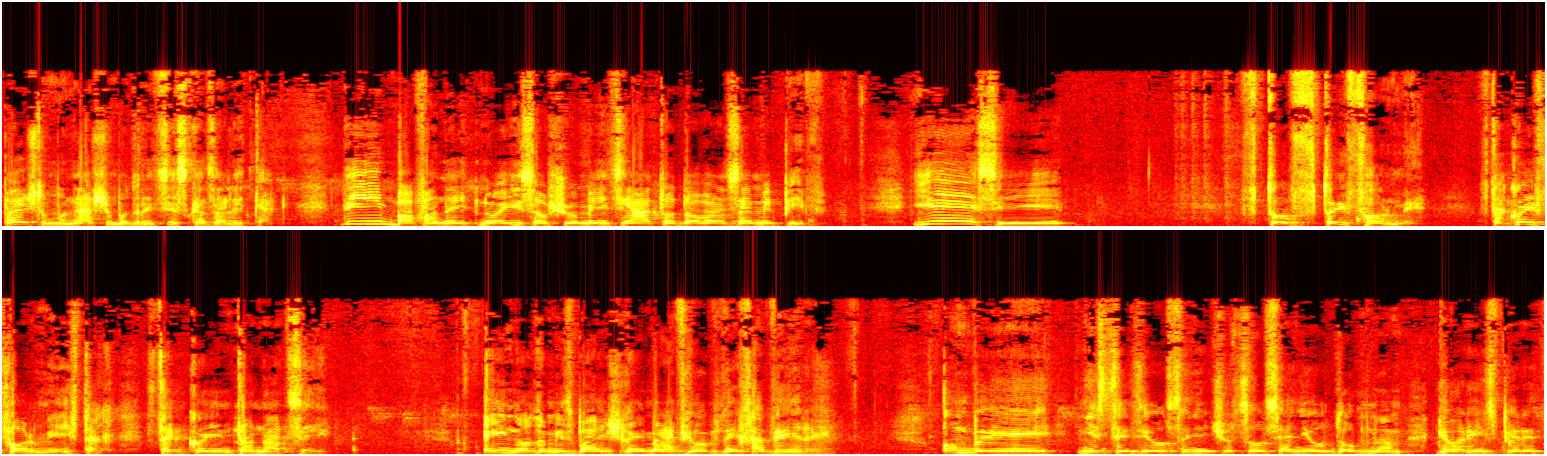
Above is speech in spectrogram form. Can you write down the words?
Поэтому наши мудрецы сказали так. Дим бафанейт нуаисов шумейте ато довар пив. Если в, то, в той форме, в такой форме и в, так, в такой интонацией, он бы не стыдился, не чувствовал себя неудобным говорить перед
